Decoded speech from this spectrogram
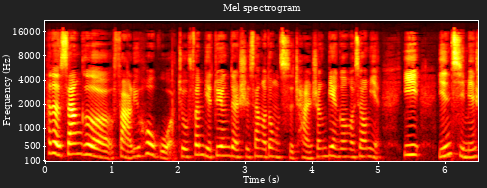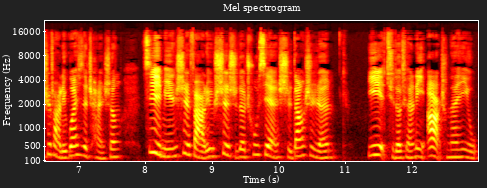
它的三个法律后果就分别对应的是三个动词：产生、变更和消灭。一、引起民事法律关系的产生，即民事法律事实的出现使当事人一取得权利，二承担义务。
